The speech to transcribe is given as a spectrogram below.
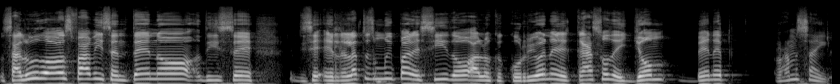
saludos Fabi Centeno, dice, dice, el relato es muy parecido a lo que ocurrió en el caso de John Bennett Ramsay.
